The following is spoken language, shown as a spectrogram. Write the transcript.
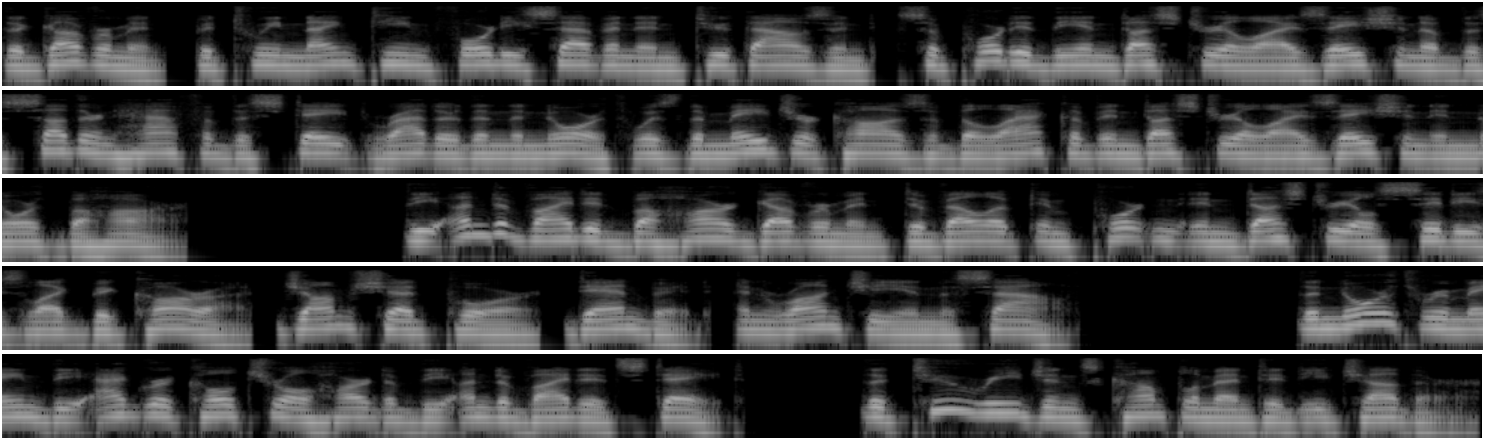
The government, between 1947 and 2000, supported the industrialization of the southern half of the state rather than the north was the major cause of the lack of industrialization in North Bihar. The undivided Bihar government developed important industrial cities like Bokaro, Jamshedpur, Dhanbad, and Ranchi in the south. The north remained the agricultural heart of the undivided state. The two regions complemented each other.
